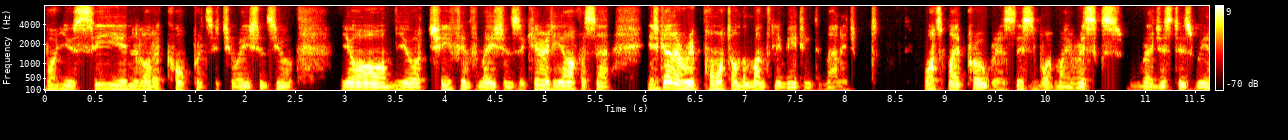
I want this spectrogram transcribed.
what you see in a lot of corporate situations, you're your your chief information security officer is going to report on the monthly meeting to management. What's my progress? This is what my risks registers we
